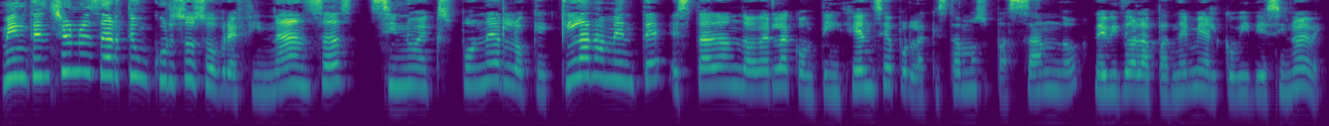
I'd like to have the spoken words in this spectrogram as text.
Mi intención no es darte un curso sobre finanzas, sino exponer lo que claramente está dando a ver la contingencia por la que estamos pasando debido a la pandemia del COVID-19,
